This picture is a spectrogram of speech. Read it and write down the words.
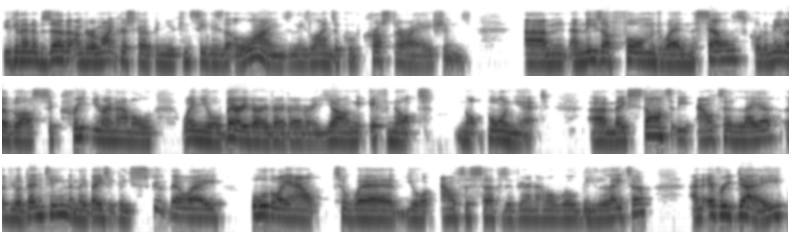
You can then observe it under a microscope, and you can see these little lines, and these lines are called cross striations. Um, and these are formed when the cells called ameloblasts secrete your enamel when you're very, very, very, very, very young, if not not born yet. Um, they start at the outer layer of your dentine and they basically scoot their way all the way out to where your outer surface of your enamel will be later. And every day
